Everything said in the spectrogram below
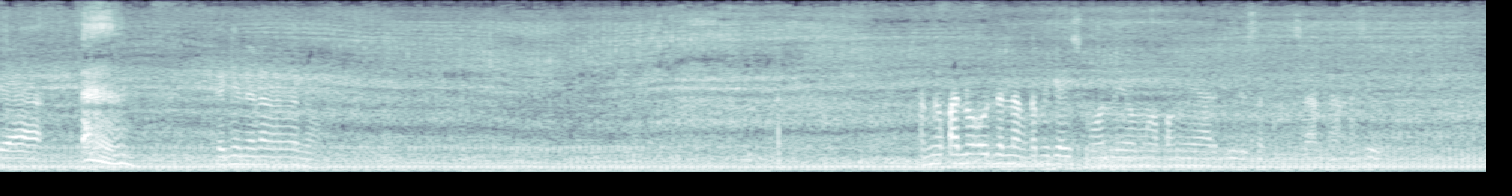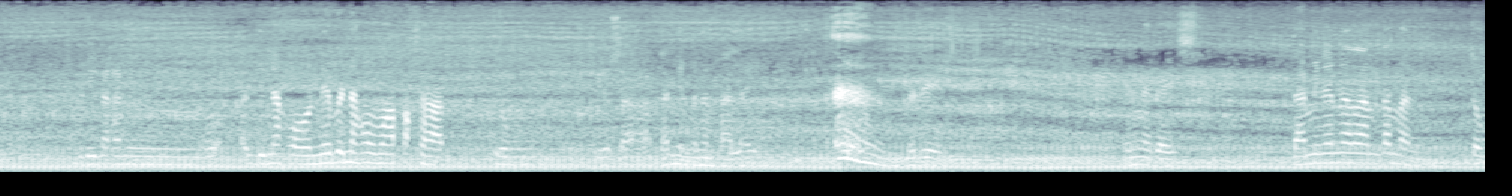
kaya ganyan na lang ang ano. Hanggang panood na lang kami guys kung ano yung mga pangyayari dito sa sana kasi hindi na kami hindi na ako never na ako umapak sa yung yung sa taniman ng palay kasi yun na guys. Dami na naramdaman itong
